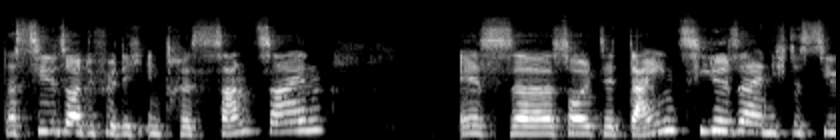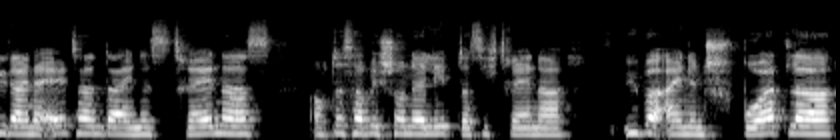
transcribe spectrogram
Das Ziel sollte für dich interessant sein. Es äh, sollte dein Ziel sein, nicht das Ziel deiner Eltern, deines Trainers. Auch das habe ich schon erlebt, dass sich Trainer über einen Sportler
